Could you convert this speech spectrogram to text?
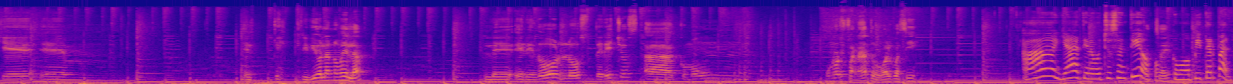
que eh, el que escribió la novela le heredó los derechos a como un, un orfanato o algo así. Ah, ya, tiene mucho sentido, como Peter Pan.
